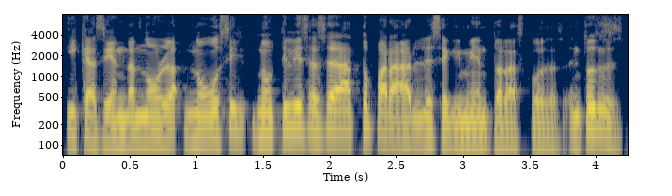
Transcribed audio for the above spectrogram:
y que Hacienda no, no, no utiliza ese dato para darle seguimiento a las cosas. Entonces,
